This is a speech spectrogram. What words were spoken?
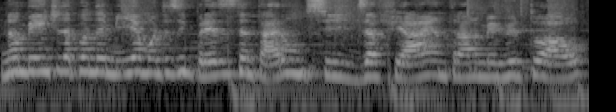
No ambiente da pandemia, muitas empresas tentaram se desafiar a entrar no meio virtual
